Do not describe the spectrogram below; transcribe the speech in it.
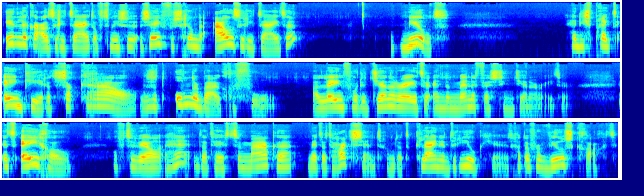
innerlijke autoriteiten, of tenminste zeven verschillende autoriteiten. Mild, hè, die spreekt één keer, het sacraal, dus het onderbuikgevoel. Alleen voor de generator en de manifesting generator. Het ego, oftewel, hè, dat heeft te maken met het hartcentrum, dat kleine driehoekje. Het gaat over wilskracht.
